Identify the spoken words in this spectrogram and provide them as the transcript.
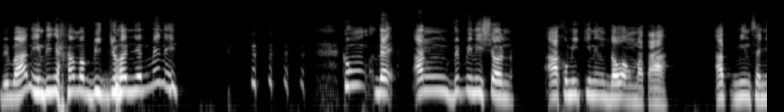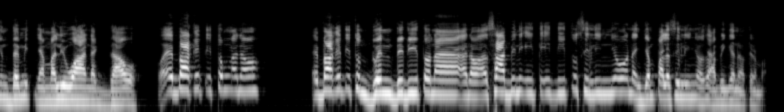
'Di ba? Hindi niya mabidyohan yan men eh. Kung, hindi, ang definition, ah, kumikinang daw ang mata at minsan yung damit niya maliwanag daw. O, eh bakit itong ano, eh bakit itong duwende dito na ano, sabi ni 88 dito si Linyo, nandiyan pala si Linyo, sabi gano'n, tinan mo.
